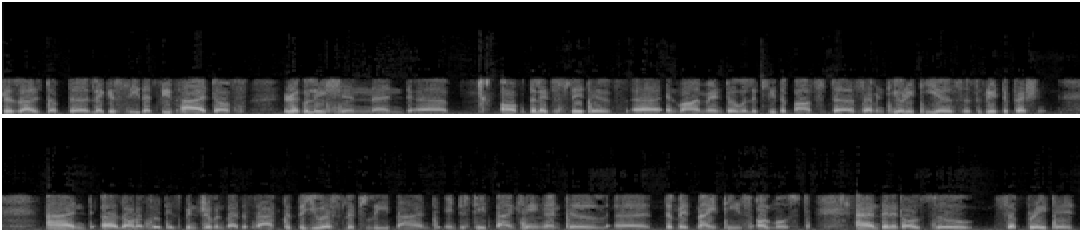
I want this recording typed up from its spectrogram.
result of the legacy that we've had of regulation and uh, of the legislative uh, environment over literally the past uh, 70 or 80 years since the Great Depression. And a lot of it has been driven by the fact that the U.S. literally banned interstate banking until uh, the mid 90s almost. And then it also separated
